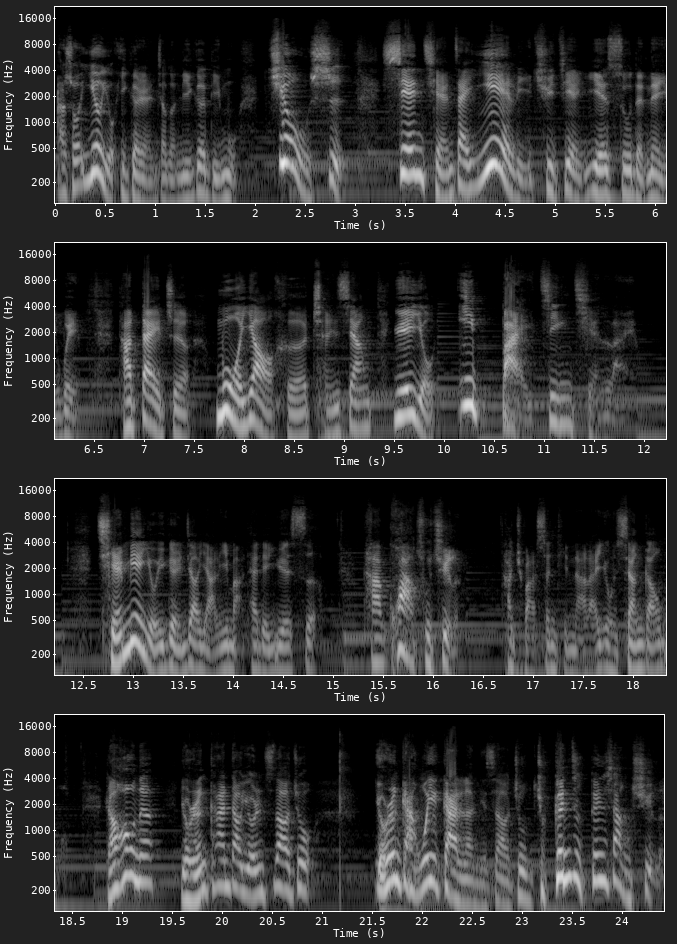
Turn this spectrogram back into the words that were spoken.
他说：“又有一个人叫做尼哥底母，就是先前在夜里去见耶稣的那一位。他带着没药和沉香，约有一百斤前来。前面有一个人叫亚利马太的约瑟，他跨出去了，他去把身体拿来用香膏抹。然后呢，有人看到，有人知道，就有人赶，我也赶了，你知道，就就跟着跟上去了。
